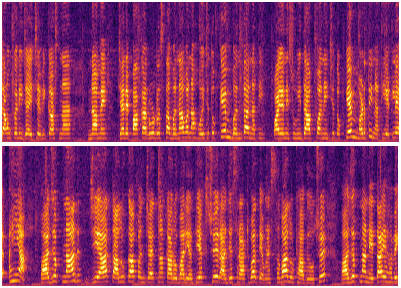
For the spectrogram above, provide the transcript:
ચાઉ કરી જાય છે વિકાસના નામે? જ્યારે પાકા રોડ રસ્તા બનાવવાના હોય છે તો કેમ બનતા નથી? પાયાની સુવિધા આપવાની છે તો કેમ મળતી નથી? એટલે અહીંયા ભાજપના જ જે આ તાલુકા પંચાયતના કારોબારી અધ્યક્ષ છે, રાજેશ રાઠવા, તેમણે સવાલ ઉઠાવ્યો છે. ભાજપના નેતાએ હવે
